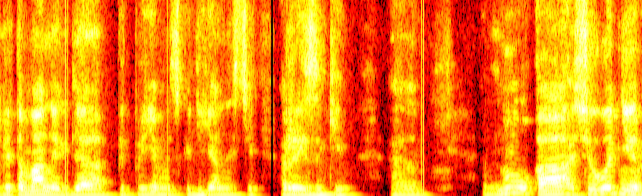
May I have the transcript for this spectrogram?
притаманних для підприємницької діяльності ризиків. Е, Ну, а сьогодні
